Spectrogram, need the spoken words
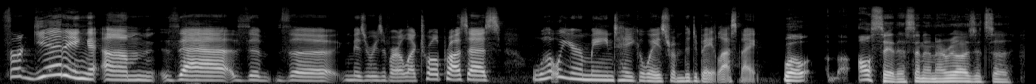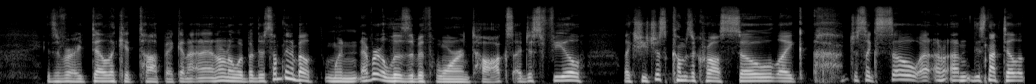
Forgetting um the the the miseries of our electoral process what were your main takeaways from the debate last night? Well, I'll say this, and then I realize it's a it's a very delicate topic, and I, I don't know what, but there's something about whenever Elizabeth Warren talks, I just feel like she just comes across so like, just like so. I, I, I'm- it's not deli-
